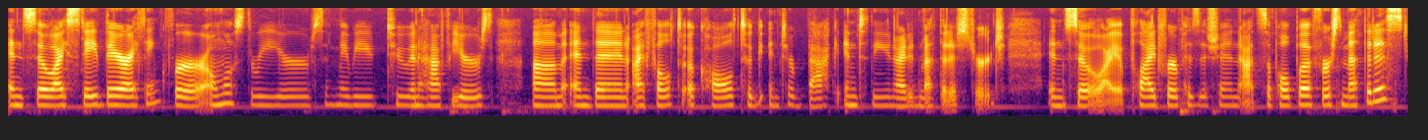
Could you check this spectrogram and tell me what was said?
And so I stayed there, I think, for almost three years, maybe two and a half years. Um, and then I felt a call to enter back into the United Methodist Church. And so I applied for a position at Sapulpa First Methodist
